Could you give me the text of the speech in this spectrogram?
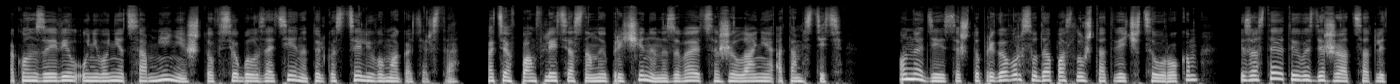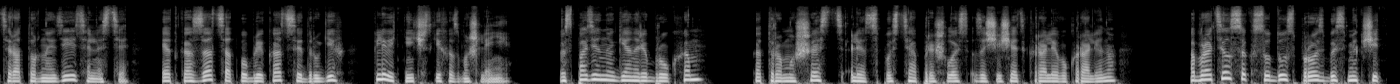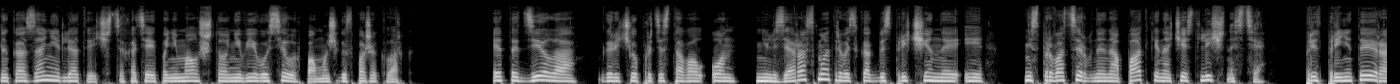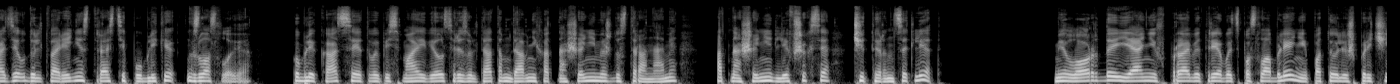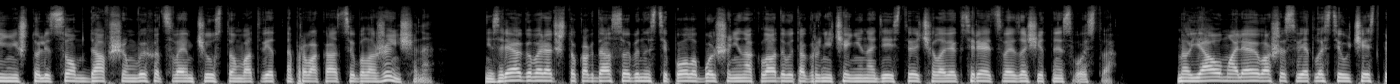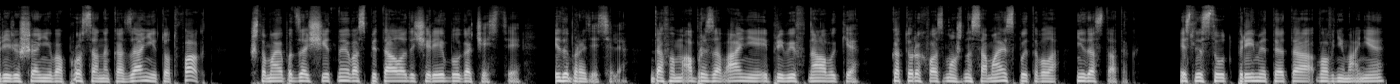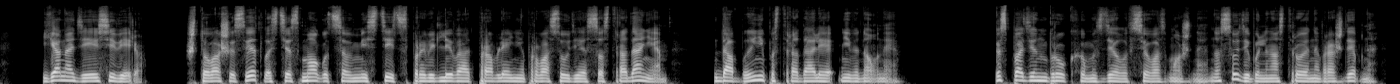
Как он заявил, у него нет сомнений, что все было затеяно только с целью вымогательства. Хотя в памфлете основной причиной называется «желание отомстить». Он надеется, что приговор суда послужит ответчице уроком и заставит ее воздержаться от литературной деятельности и отказаться от публикации других клеветнических измышлений. Господину Генри Брукхэм, которому шесть лет спустя пришлось защищать королеву Каролину, обратился к суду с просьбой смягчить наказание для ответчицы, хотя и понимал, что не в его силах помочь госпоже Кларк. «Это дело», — горячо протестовал он, «нельзя рассматривать как беспричинные и неспровоцированные нападки на честь личности, предпринятые ради удовлетворения страсти публики к злословию. Публикация этого письма явилась результатом давних отношений между сторонами, отношений, длившихся 14 лет. «Милорды, я не вправе требовать послаблений по той лишь причине, что лицом, давшим выход своим чувствам в ответ на провокацию, была женщина. Не зря говорят, что когда особенности пола больше не накладывают ограничений на действия, человек теряет свои защитные свойства. Но я умоляю вашей светлости учесть при решении вопроса о наказании тот факт, что моя подзащитная воспитала дочерей в благочестии и добродетели, дав им образование и привив навыки, в которых, возможно, сама испытывала недостаток. Если суд примет это во внимание, я надеюсь и верю, что ваши светлости смогут совместить справедливое отправление правосудия с состраданием, дабы не пострадали невиновные. Господин Брукхэм сделал все возможное, но судьи были настроены враждебно.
